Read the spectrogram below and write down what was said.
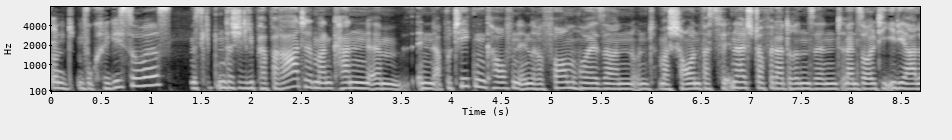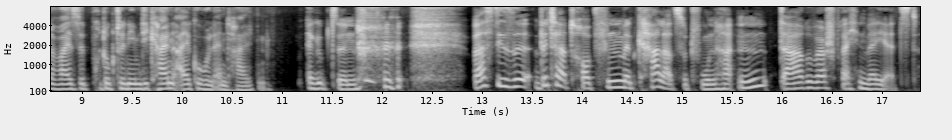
Und wo kriege ich sowas? Es gibt unterschiedliche Präparate. Man kann ähm, in Apotheken kaufen, in Reformhäusern und mal schauen, was für Inhaltsstoffe da drin sind. Man sollte idealerweise Produkte nehmen, die keinen Alkohol enthalten. Ergibt Sinn. Was diese Bittertropfen mit Carla zu tun hatten, darüber sprechen wir jetzt.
